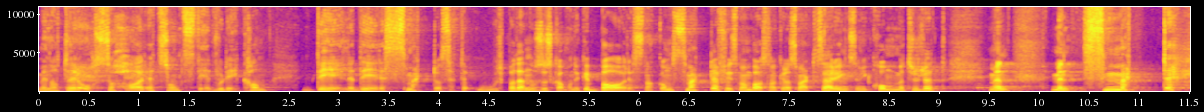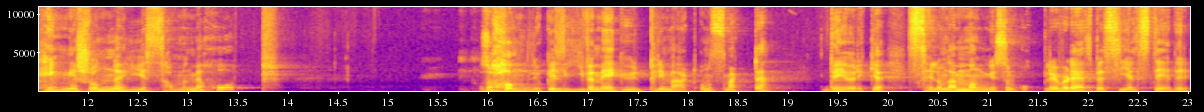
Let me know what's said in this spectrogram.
men at dere også har et sånt sted hvor det kan dele deres smerte og sette ord på den. Og så skal man jo ikke bare snakke om smerte, for hvis man bare snakker om smerte, så er det ingen som vil komme til slutt. Men, men smerte henger så nøye sammen med håp. Og så handler jo ikke livet med Gud primært om smerte. Det gjør ikke. Selv om det er mange som opplever det, spesielt steder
